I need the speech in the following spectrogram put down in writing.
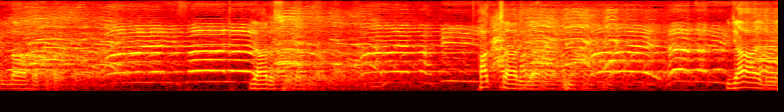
اللہ اکبر۔ یا رسول حق چار یا یا علی.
